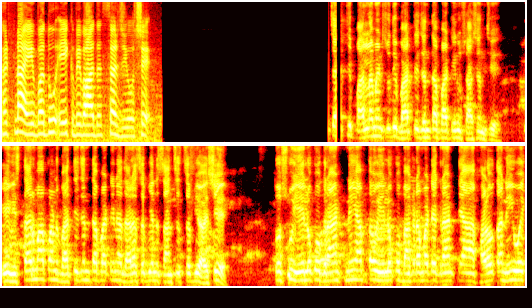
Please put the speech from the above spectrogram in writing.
ઘટનાએ વધુ એક વિવાદ સર્જ્યો છે. પાર્લામેન્ટ સુધી ભારતીય જનતા પાર્ટીનું શાસન છે. એ વિસ્તારમાં પણ ભારતીય જનતા પાર્ટીના ધારાસભ્ય અને સાંસદ સભ્ય હશે. તો શું એ લોકો ગ્રાન્ટ નહીં આપતા હોય? એ લોકો બાંકડા માટે ગ્રાન્ટ ત્યાં ફાળવતા નહીં હોય?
